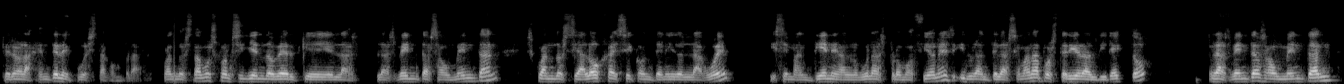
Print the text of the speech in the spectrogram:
pero a la gente le cuesta comprar. Cuando estamos consiguiendo ver que las, las ventas aumentan, es cuando se aloja ese contenido en la web y se mantienen algunas promociones y durante la semana posterior al directo las ventas aumentan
